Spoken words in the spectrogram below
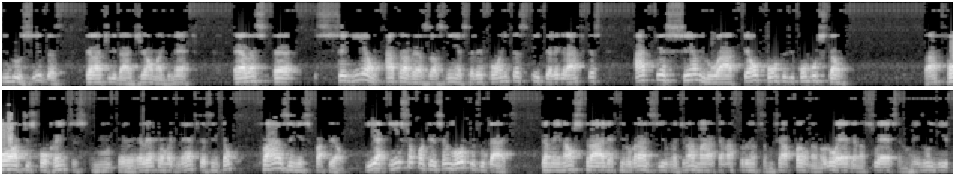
induzidas pela atividade geomagnética, elas é, seguiam através das linhas telefônicas e telegráficas, aquecendo até o ponto de combustão, Tá? Fortes correntes hum, é, eletromagnéticas, então, fazem esse papel. E é, isso aconteceu em outros lugares, também na Austrália, aqui no Brasil, na Dinamarca, na França, no Japão, na Noruega, na Suécia, no Reino Unido,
